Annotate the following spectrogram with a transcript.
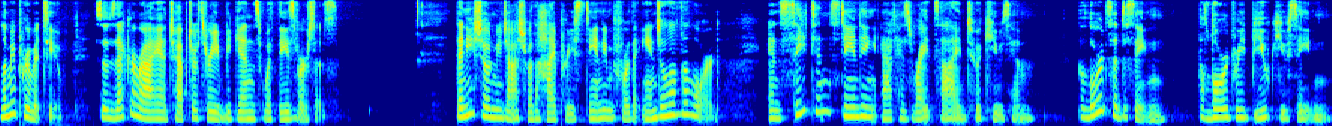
Let me prove it to you. So, Zechariah chapter 3 begins with these verses. Then he showed me Joshua the high priest standing before the angel of the Lord, and Satan standing at his right side to accuse him. The Lord said to Satan, The Lord rebuke you, Satan.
